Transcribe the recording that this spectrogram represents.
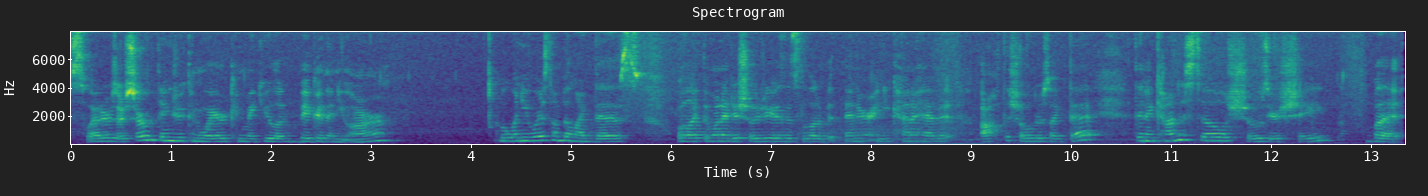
sweaters or certain things you can wear can make you look mm-hmm. bigger than you are. But when you wear something like this, or like the one I just showed you guys, it's a little bit thinner and you kind of have it off the shoulders like that, then it kind of still shows your shape, but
